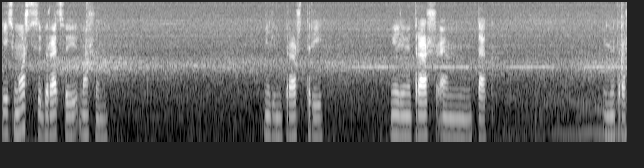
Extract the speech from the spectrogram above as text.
Здесь можете собирать свои машины. Миллиметраж 3. Миллиметраж, эм, так. Миллиметраж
